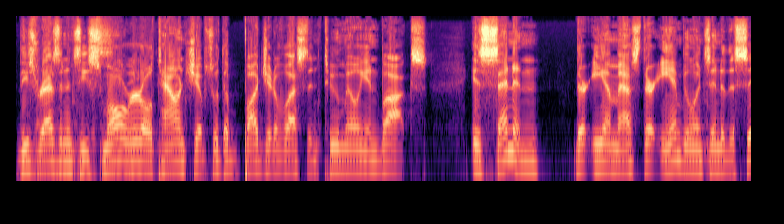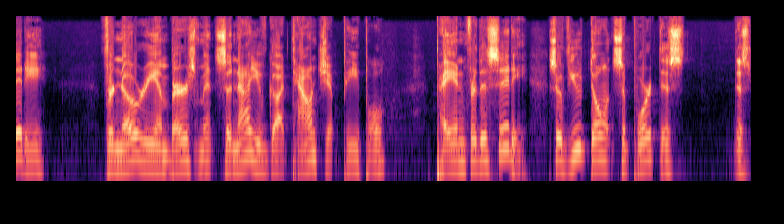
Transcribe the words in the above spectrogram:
These residents, these small rural townships with a budget of less than two million bucks, is sending their EMS, their ambulance into the city for no reimbursement. So now you've got township people paying for the city. So if you don't support this this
